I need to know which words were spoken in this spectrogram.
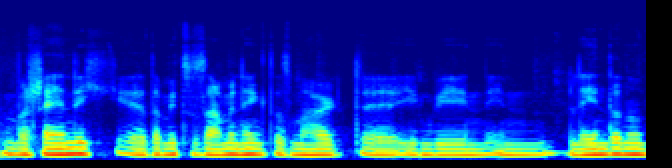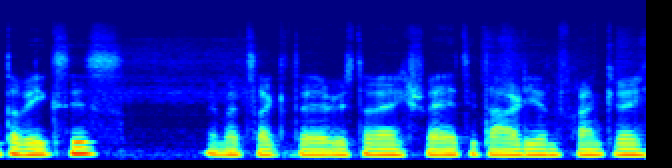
wahrscheinlich äh, damit zusammenhängt, dass man halt äh, irgendwie in, in Ländern unterwegs ist, wenn man jetzt sagt äh, Österreich, Schweiz, Italien, Frankreich,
